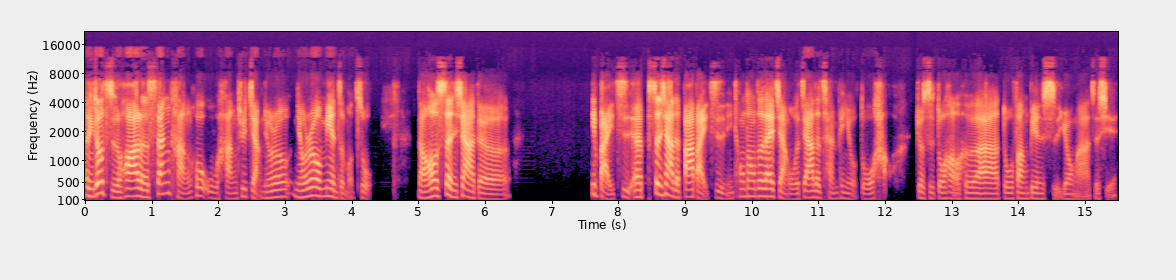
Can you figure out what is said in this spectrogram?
你就只花了三行或五行去讲牛肉牛肉面怎么做，然后剩下的一百字，呃，剩下的八百字，你通通都在讲我家的产品有多好。就是多好喝啊，多方便使用啊，这些，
